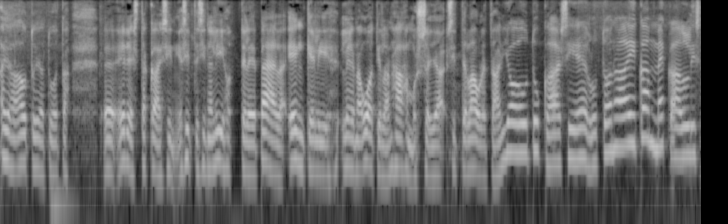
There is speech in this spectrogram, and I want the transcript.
ajaa autoja tuota edestakaisin ja sitten siinä liihottelee päällä enkeli Leena Uotilan hahmossa ja sitten lauletaan Joutukaa sieluton aikamme kallis.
